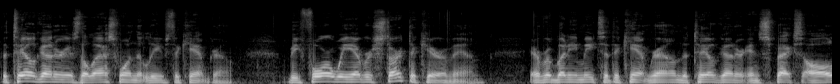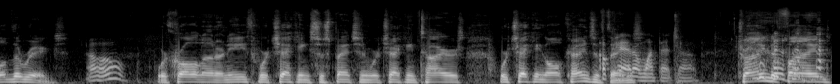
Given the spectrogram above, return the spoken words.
the tail gunner is the last one that leaves the campground. Before we ever start the caravan, everybody meets at the campground. The tail gunner inspects all of the rigs. Oh, We're crawling underneath. We're checking suspension. We're checking tires. We're checking all kinds of okay, things Okay, I don't want that job. trying to find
